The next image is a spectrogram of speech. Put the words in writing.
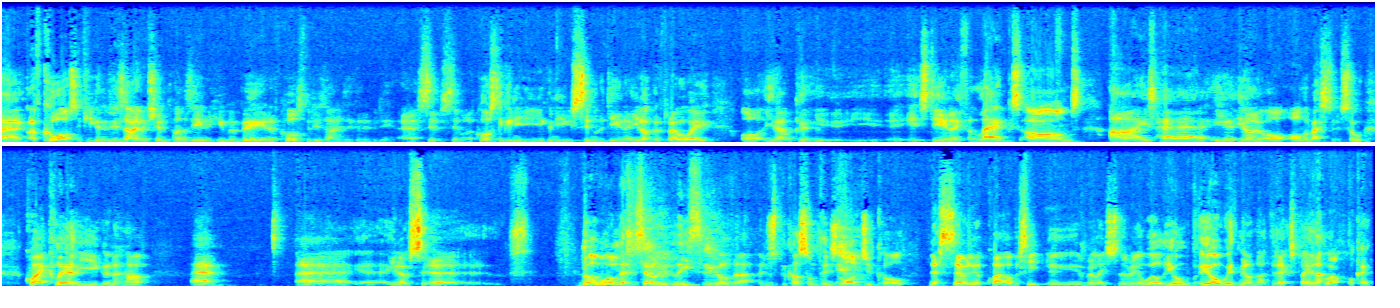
uh, of course, if you're going to design a chimpanzee and a human being, of course the designs are going to be uh, similar. Of course, to, you're going to use similar DNA. You're not going to throw away, or you know, it's DNA for legs, arms, eyes, hair, you know, all, all the rest of it. So quite clearly, you're going to have um, uh, uh, you know, uh, not one necessarily leads to the other, and just because something's logical, necessarily, quite obviously, it, it relates to the real world. You're, you're with me on that. Did I explain that well? Okay,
